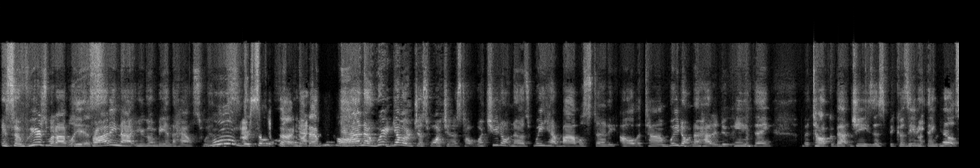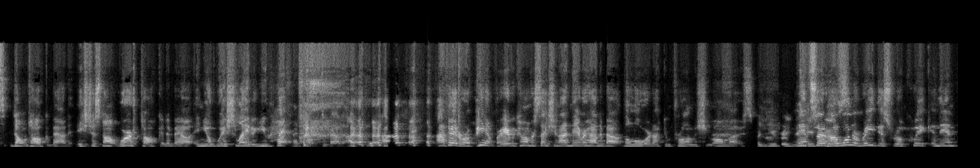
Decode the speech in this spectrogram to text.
And so here's what I believe. Yes. Friday night, you're going to be in the house with Woo, us. we're so excited. Seven And. I know we're y'all are just watching us talk. What you don't know is we have Bible study all the time. We don't know how to do anything but talk about Jesus because anything else don't talk about it. It's just not worth talking about, and you'll wish later you hadn't talked about it. I, have had to repent for every conversation I never had about the Lord. I can promise you, almost. Are you And so I want to read this real quick, and then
